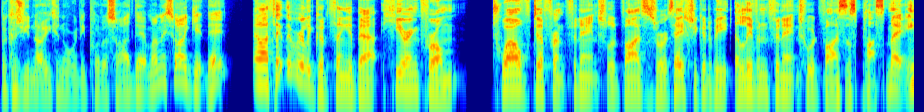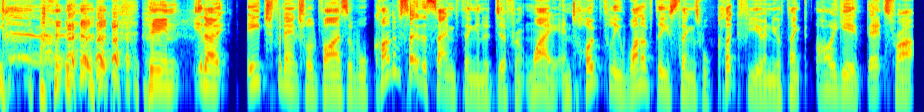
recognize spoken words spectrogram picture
because you know you can already put aside that money. So I get that. And I think the really good thing about hearing from 12 different financial advisors, or it's actually going to be 11 financial advisors plus me, then, you know, each financial advisor will kind of say the same thing in a different way. And hopefully one of these things will click for you and you'll think, oh, yeah, that's right.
